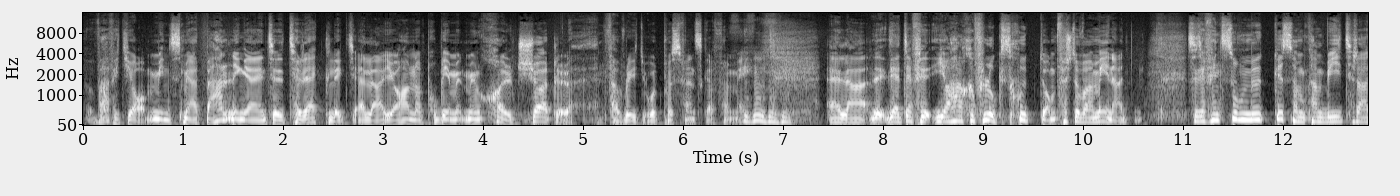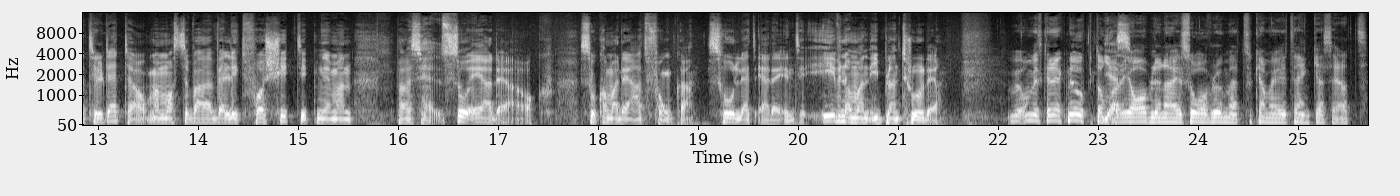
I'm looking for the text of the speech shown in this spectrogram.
Vad vet jag, min smärtbehandling är inte tillräckligt eller jag har något problem med min sköldkörtel, en favoritord på svenska för mig. eller jag har refluxsjukdom, förstår vad jag menar? Så det finns så mycket som kan bidra till detta och man måste vara väldigt försiktig när man bara säger så är det och så kommer det att funka. Så lätt är det inte, även om man ibland tror det. Om vi ska räkna upp de Yes. variablerna i sovrummet så kan man ju tänka sig att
